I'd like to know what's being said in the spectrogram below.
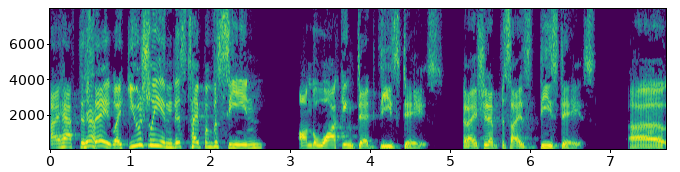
I have to Yeah. say, like usually in this type of a scene on The Walking Dead these days, and I should emphasize these days, uh,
